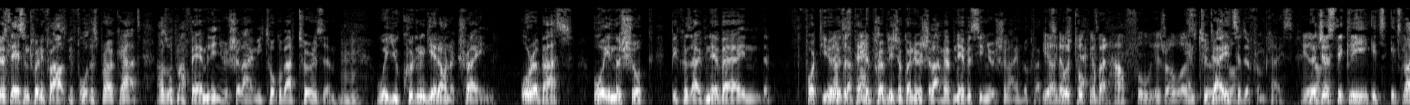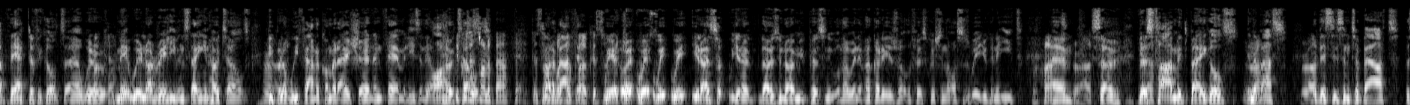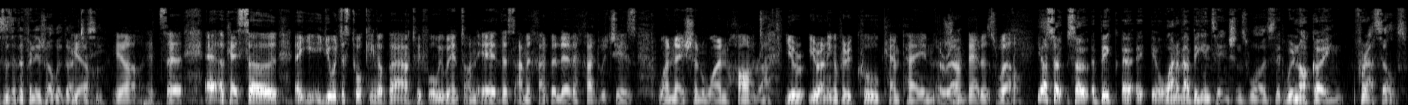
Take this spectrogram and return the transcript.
just less than 24 hours before this broke out, I was with my family in Yerushalayim. You talk about tourism, mm-hmm. where you couldn't get on a train or a bus or in the shuk because I've never in the 40 years I've had the privilege of going to Yerushalayim. I've never seen Yerushalayim look like this. yeah, they were talking packed. about how full Israel was. And today it's a different place. Yeah. Logistically, it's it's not that difficult. Uh, we're Okay. ma- we're not really even staying in hotels. People have, we found accommodation and families, and there are hotels. because it's not about that. That's It's not, not, what about the that. focus We're- the trip we, we, we, you know, so, you know, those who know me personally will know whenever I go to Israel, the first question they ask is where you're going to eat. Um, Right, right. So this Yeah. time it's bagels in the bus. Right. This isn't about, this is a different Israel we're going Yeah, to see. yeah. It's uh, uh, okay. So uh, you, you were just talking about before we went on air this Am Echad Belev Echad, which is one nation, one heart. Right. You're you're running a very cool campaign around that as well. Yeah, so so a big uh, uh, one of our big intentions was that we're not going for ourselves.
